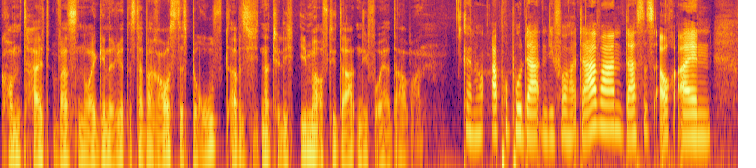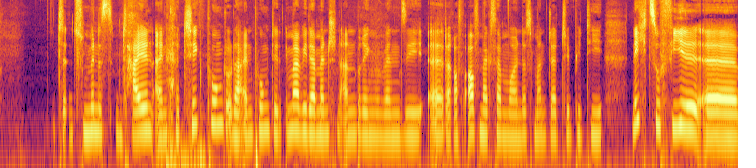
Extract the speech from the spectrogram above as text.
kommt halt was neu generiertes dabei raus, das beruft aber sich natürlich immer auf die Daten, die vorher da waren. Genau. Apropos Daten, die vorher da waren, das ist auch ein, zumindest in Teilen ein Kritikpunkt oder ein Punkt, den immer wieder Menschen anbringen, wenn sie äh, darauf aufmerksam wollen, dass man JetGPT nicht zu viel äh,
